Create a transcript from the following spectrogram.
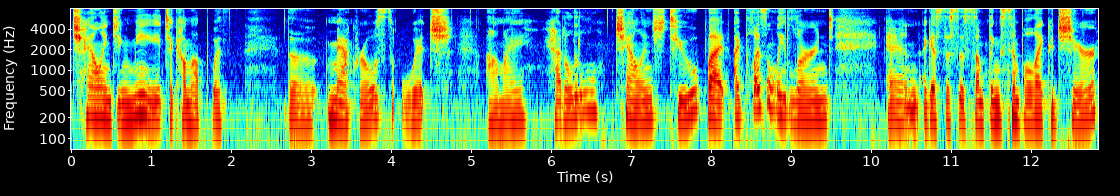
challenging me to come up with the macros, which um, I had a little challenge too, but I pleasantly learned, and I guess this is something simple I could share,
